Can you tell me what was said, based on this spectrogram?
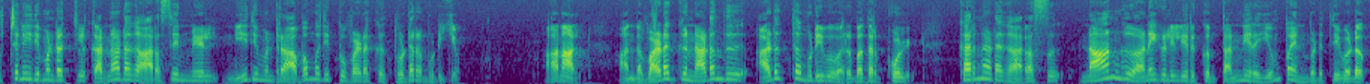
உச்சநீதிமன்றத்தில் கர்நாடக அரசின் மேல் நீதிமன்ற அவமதிப்பு வழக்கு தொடர முடியும். ஆனால் அந்த வழக்கு நடந்து அடுத்த முடிவு வருவதற்குள் கர்நாடக அரசு நான்கு அணைகளில் இருக்கும் தண்ணீரையும் பயன்படுத்திவிடும்.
